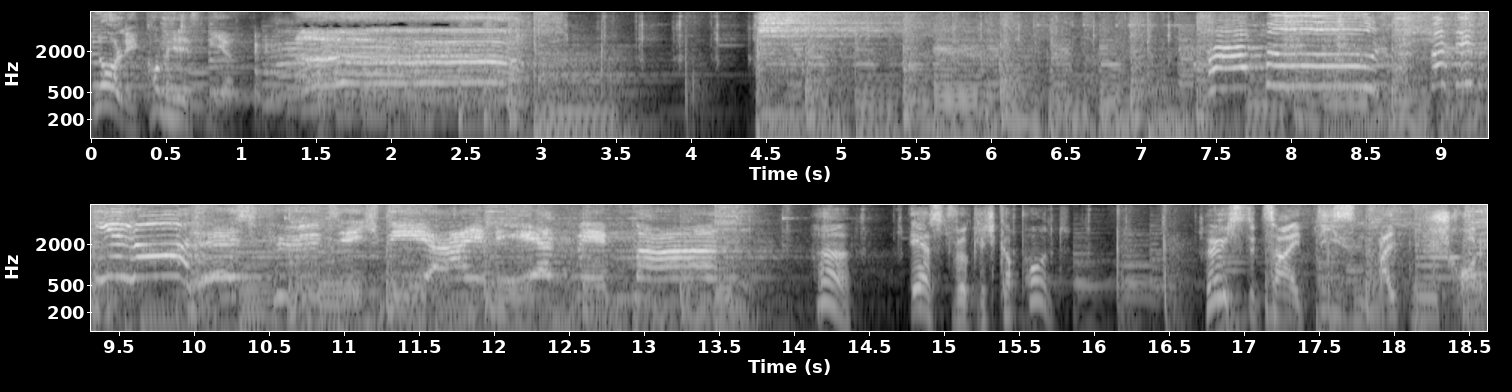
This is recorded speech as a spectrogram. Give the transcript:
Nolik, komm, hilf mir. Papus, was ist hier los? Es fühlt sich wie ein Erdbeben an. Ha, er ist wirklich kaputt. Höchste Zeit, diesen alten Schrott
